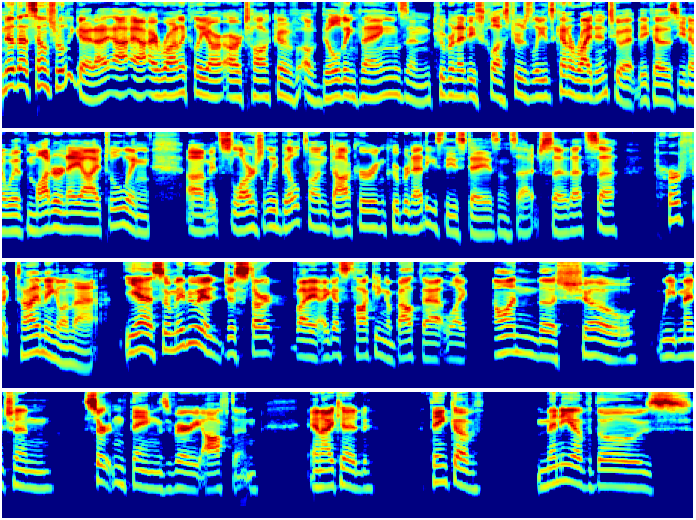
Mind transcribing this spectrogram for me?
No, that sounds really good. I, I, ironically, our, our talk of, of building things and Kubernetes clusters leads kind of right into it because, you know, with modern AI tooling, um, it's largely built on Docker and Kubernetes these days and such. So that's uh, perfect timing on that. Yeah, so maybe we just start by, I guess, talking about that. Like on the show, we mention certain things very often, and I could think of many of those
